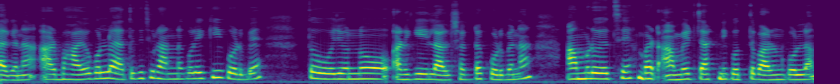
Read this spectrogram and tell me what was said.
লাগে না। আর ভাইও বলল, এত কিছু রান্না করে কি করবে? তো ওই জন্য আর কি লাল শাকটা করবে না। আম রয়েছে বাট আমের চাটনি করতে বারণ করলাম।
